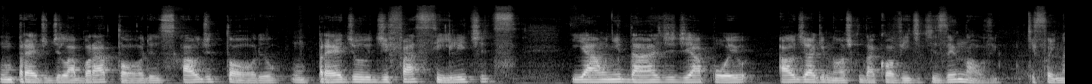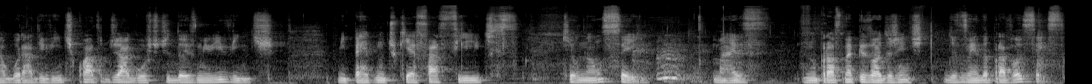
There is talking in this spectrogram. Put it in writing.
um prédio de laboratórios, auditório, um prédio de facilities e a unidade de apoio ao diagnóstico da Covid-19, que foi inaugurado em 24 de agosto de 2020. Me pergunte o que é facilities, que eu não sei, mas no próximo episódio a gente desvenda para vocês.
